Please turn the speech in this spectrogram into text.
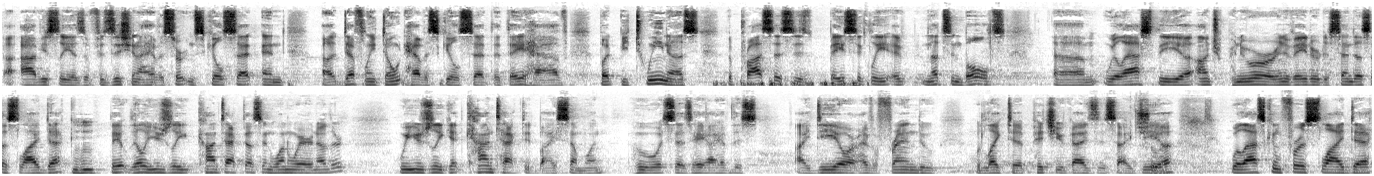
Uh, obviously, as a physician, I have a certain skill set and uh, definitely don't have a skill set that they have. But between us, the process is basically uh, nuts and bolts. Um, we'll ask the uh, entrepreneur or innovator to send us a slide deck. Mm-hmm. They, will usually contact us in one way or another we usually get contacted by someone who says, "Hey, I have this idea, or I have a friend who would like to pitch you guys this idea." Sure. We'll ask them for a slide deck.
